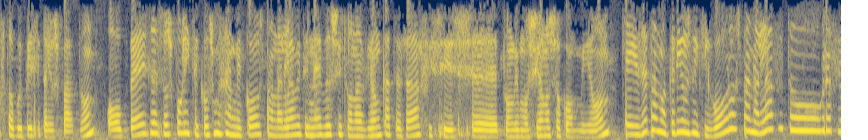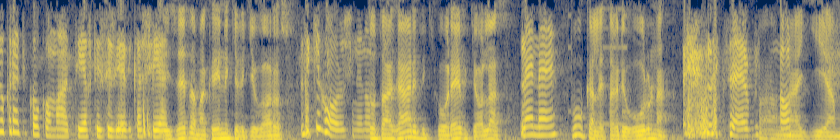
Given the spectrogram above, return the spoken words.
Αυτό που υπήρχε τέλος πάντων. Ο Μπέζα, ως πολιτικός μηχανικός, θα αναλάβει την έδωση των αδειών κατεδάφισης των δημοσίων νοσοκομείων. Και η Ζέτα Μακρύ, ως δικηγόρος, θα αναλάβει το γραφειοκρατικό κομμάτι αυτής της διαδικασίας. Η Ζέτα Μακρύ είναι και δικηγόρος; Δικηγόρος είναι Το νομίζω. ταγάρι δικηγορεύει κιόλας; Ναι, ναι. Πού καλές τα γρηγούρουνα; Δεν ξέρω. πιθανόν. Παναγία μου.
